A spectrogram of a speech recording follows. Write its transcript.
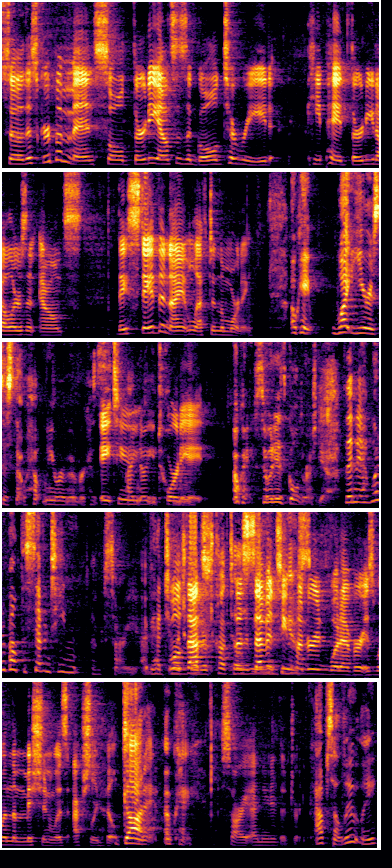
So this group of men sold 30 ounces of gold to Reed. He paid $30 an ounce. They stayed the night and left in the morning. Okay, what year is this though? Help me remember because eighteen. I know you told me. Okay, so it is Gold Rush. Yeah. Then what about the 17? I'm sorry, I've had too Well, much Gold that's Rush the cocktails. and 1700 whatever is when the mission was actually built. Got it. Okay, Sorry, I needed a drink. absolutely.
